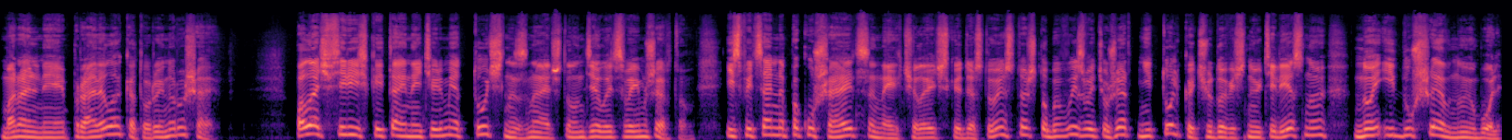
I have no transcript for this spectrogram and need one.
моральные правила, которые нарушают. Палач в сирийской тайной тюрьме точно знает, что он делает своим жертвам, и специально покушается на их человеческое достоинство, чтобы вызвать у жертв не только чудовищную телесную, но и душевную боль,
